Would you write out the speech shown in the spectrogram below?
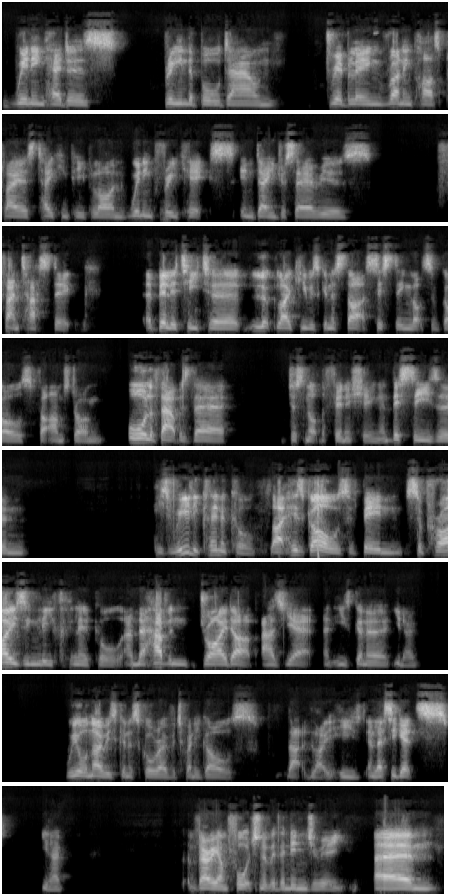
winning headers, bringing the ball down, dribbling, running past players, taking people on, winning free kicks in dangerous areas. Fantastic ability to look like he was going to start assisting lots of goals for Armstrong. All of that was there, just not the finishing. And this season, he's really clinical. Like his goals have been surprisingly clinical and they haven't dried up as yet. And he's to, you know, we all know he's to score over 20 goals. That like he's unless he gets you know very unfortunate with an injury. Um,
